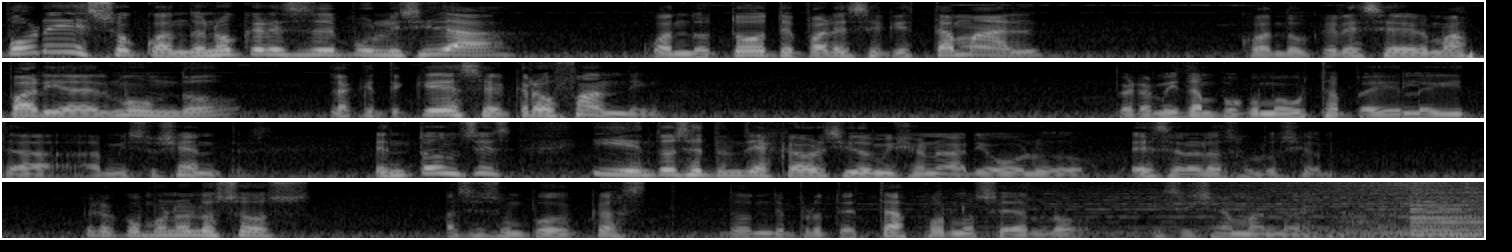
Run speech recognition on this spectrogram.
Por eso, cuando no querés hacer publicidad, cuando todo te parece que está mal, cuando querés ser el más paria del mundo, la que te queda es el crowdfunding. Pero a mí tampoco me gusta pedirle guita a mis oyentes. Entonces, y entonces tendrías que haber sido millonario, boludo. Esa era la solución. Pero como no lo sos, haces un podcast donde protestás por no serlo y se llama No es nada.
